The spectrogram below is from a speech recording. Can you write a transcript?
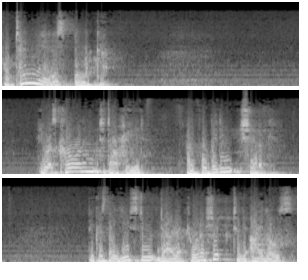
for 10 years in Mecca. He was calling to Tawheed and forbidding shirk because they used to direct worship to the idols.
